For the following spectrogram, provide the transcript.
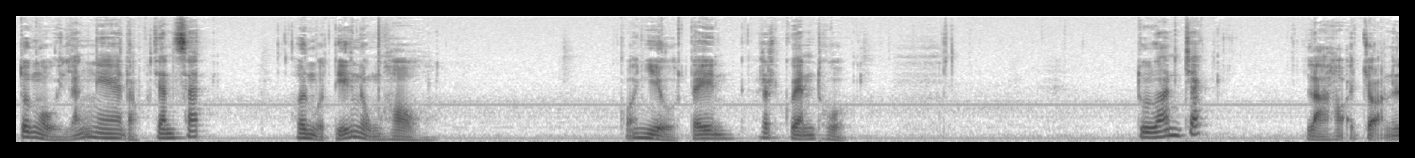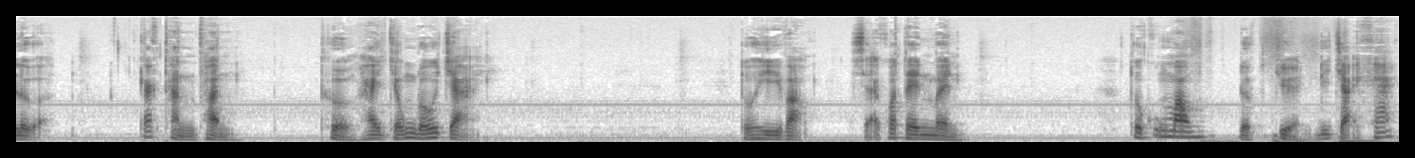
Tôi ngồi lắng nghe đọc danh sách hơn một tiếng đồng hồ. Có nhiều tên rất quen thuộc. Tôi đoán chắc là họ chọn lựa các thành phần thường hay chống đối trại. Tôi hy vọng sẽ có tên mình. Tôi cũng mong được chuyển đi trại khác.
